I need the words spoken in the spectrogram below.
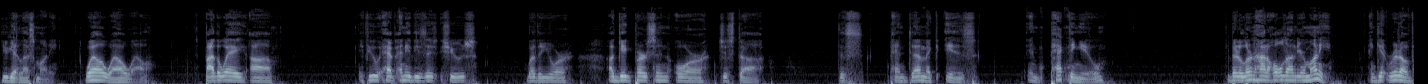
you get less money. Well, well, well. By the way, uh, if you have any of these issues, whether you're a gig person or just uh, this pandemic is impacting you, you better learn how to hold on to your money and get rid of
